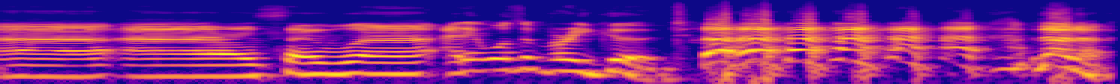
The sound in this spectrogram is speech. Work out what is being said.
Uh, uh, so uh, and it wasn't very good. No no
